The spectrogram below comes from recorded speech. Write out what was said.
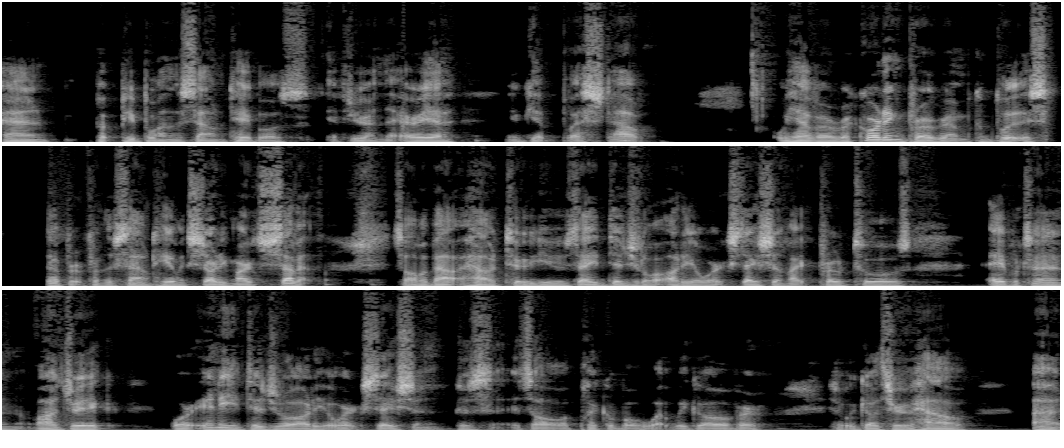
and put people on the sound tables. If you're in the area, you get blessed out. We have a recording program completely separate from the sound healing starting March 7th. It's all about how to use a digital audio workstation like Pro Tools, Ableton, Logic, or any digital audio workstation because it's all applicable what we go over. So we go through how uh,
